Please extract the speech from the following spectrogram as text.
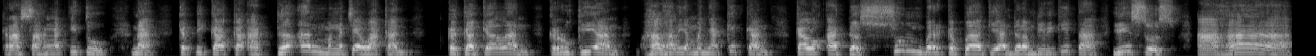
kerasa hangat itu. Nah, ketika keadaan mengecewakan, kegagalan, kerugian, hal-hal yang menyakitkan, kalau ada sumber kebahagiaan dalam diri kita, Yesus, aha,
